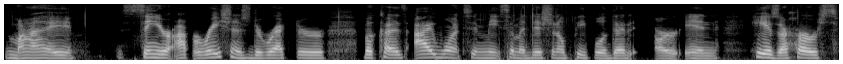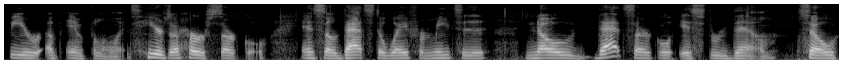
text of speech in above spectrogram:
my senior operations director because I want to meet some additional people that are in his or her sphere of influence, here's or her circle. And so that's the way for me to know that circle is through them. So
